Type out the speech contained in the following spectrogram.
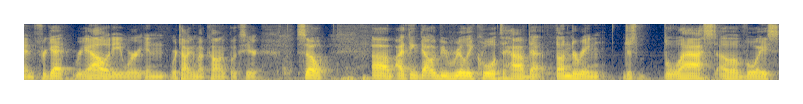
And forget reality. We're in. We're talking about comic books here. So um, I think that would be really cool to have that thundering, just blast of a voice,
